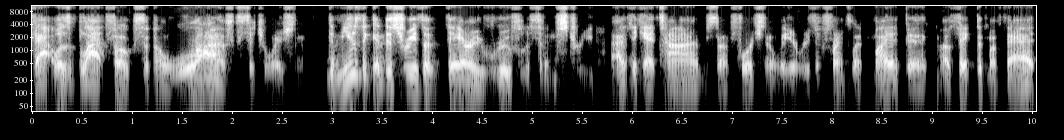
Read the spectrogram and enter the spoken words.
That was black folks in a lot of situations. The music industry is a very ruthless industry. I think at times, unfortunately, Aretha Franklin might have been a victim of that,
